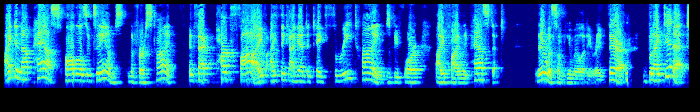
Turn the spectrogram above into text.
I did not pass all those exams the first time. In fact, part five, I think I had to take three times before I finally passed it. There was some humility right there. But I did it.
